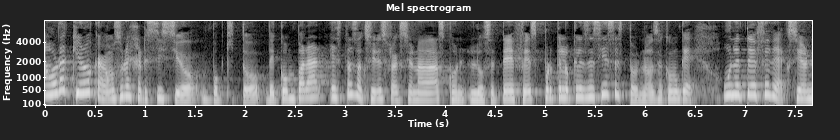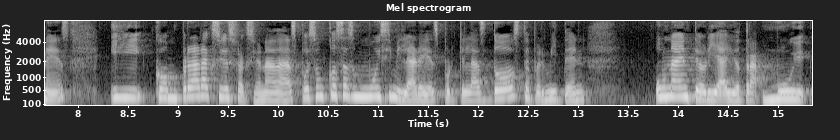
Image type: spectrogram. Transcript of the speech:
Ahora quiero que hagamos un ejercicio un poquito de comparar estas acciones fraccionadas con los ETFs, porque lo que les decía es esto, ¿no? O sea, como que un ETF de acciones y comprar acciones fraccionadas, pues son cosas muy similares porque las dos te permiten, una en teoría y otra muy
